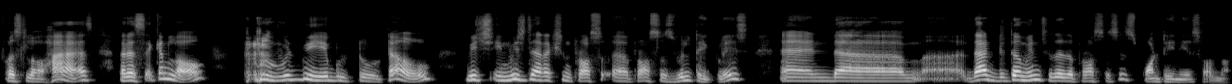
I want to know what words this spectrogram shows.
first law has, whereas second law would be able to tell which in which direction process, uh, process will take place and um, uh, that determines whether the process is spontaneous or not.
